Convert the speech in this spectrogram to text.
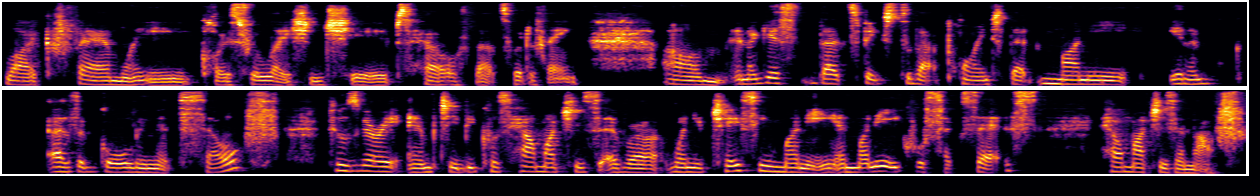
like family, close relationships, health, that sort of thing. Um, and I guess that speaks to that point that money in a as a goal in itself feels very empty because how much is ever, when you're chasing money and money equals success, how much is enough,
